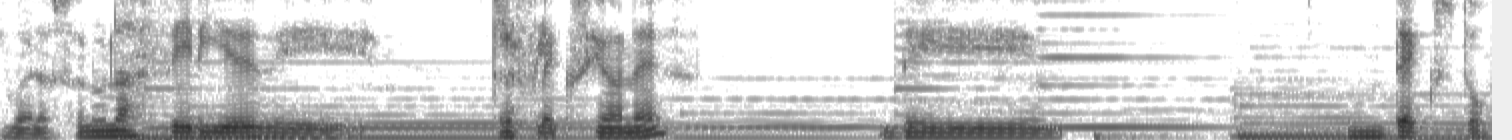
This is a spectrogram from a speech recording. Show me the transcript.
Y bueno, son una serie de reflexiones de un texto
